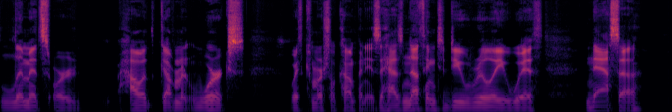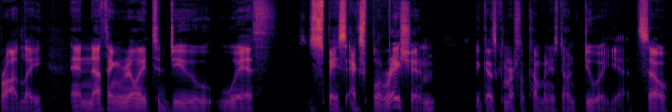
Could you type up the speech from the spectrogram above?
limits or how government works with commercial companies. It has nothing to do really with NASA broadly, and nothing really to do with space exploration because commercial companies don't do it yet. So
